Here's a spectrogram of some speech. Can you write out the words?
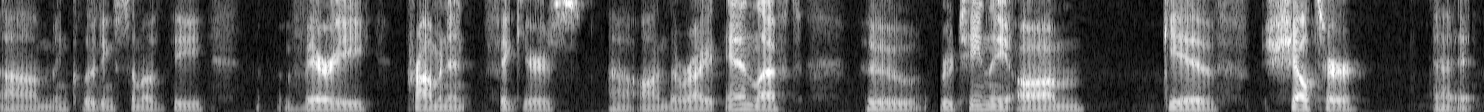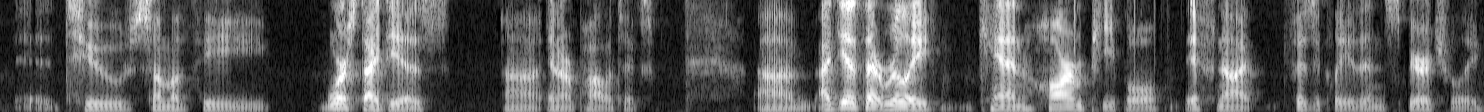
um, including some of the very prominent figures uh, on the right and left who routinely um, give shelter uh, to some of the worst ideas uh, in our politics. Um, ideas that really can harm people, if not physically, then spiritually.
